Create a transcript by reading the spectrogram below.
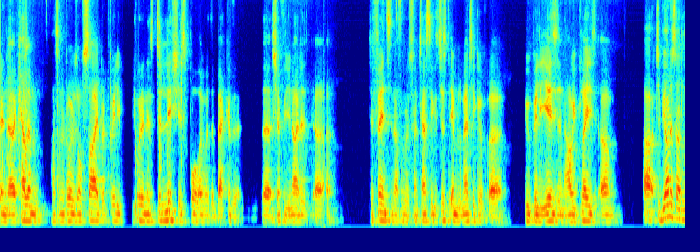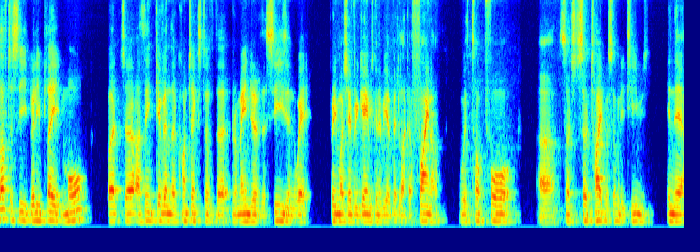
when uh, Callum Hudson-Odoi was offside, but Billy put in his delicious ball over the back of the, the Sheffield United uh, defense, and I thought it was fantastic. It's just emblematic of uh, who Billy is and how he plays. Um, uh, to be honest, I'd love to see Billy play more, but uh, I think given the context of the remainder of the season, where pretty much every game is going to be a bit like a final with top four uh, such so tight with so many teams in there,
